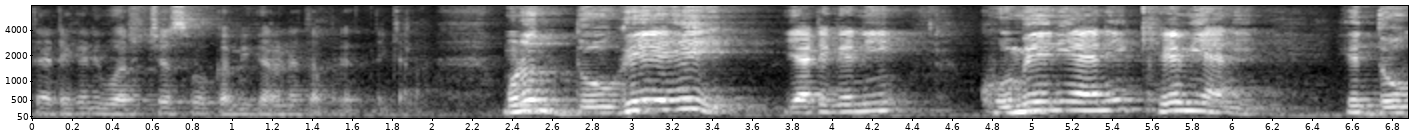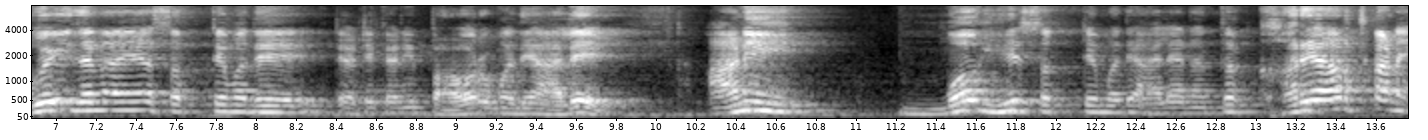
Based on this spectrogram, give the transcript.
त्या ठिकाणी वर्चस्व कमी करण्याचा प्रयत्न केला. म्हणून दोघेही या ठिकाणी खुमेनी आणि खेमयानी हे दोघेही जण या सत्तेमध्ये त्या ठिकाणी पॉवरमध्ये आले आणि मग हे सत्तेमध्ये आल्यानंतर खऱ्या अर्थाने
